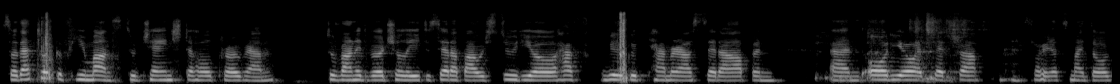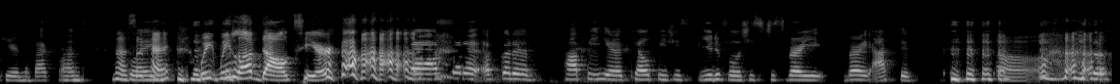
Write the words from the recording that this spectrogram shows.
So that took a few months to change the whole program, to run it virtually, to set up our studio, have really good cameras set up and and audio, etc. Sorry, that's my dog here in the background. That's playing. okay. We we love dogs here. yeah, I've got a I've got a puppy here, a kelpie. She's beautiful. She's just very very active oh. Sort of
